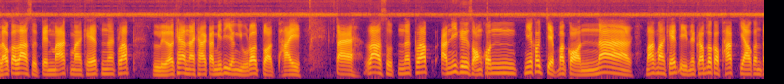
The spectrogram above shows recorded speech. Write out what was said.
แล้วก็ล่าสุดเป็นมาร์คมาเคสนะครับ เหลือแค่นาคากามิที่ยังอยู่รอดปลอดภัย แต่ล่าสุดนะครับ อันนี้คือ 2 คนนี้เขาเจ็บมาก่อนหน้ามาร์คมาเคสอีกนะครับ แล้วก็พักยาวกันไป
